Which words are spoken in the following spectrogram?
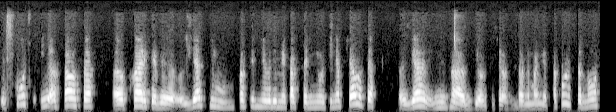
искусств и остался в Харькове. Я с ним в последнее время как-то не очень общался. Я не знаю, где он сейчас в данный момент находится, но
